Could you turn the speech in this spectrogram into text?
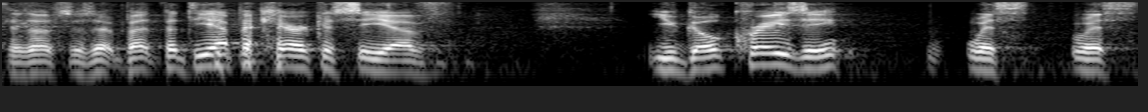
But, but the epicaricacy of you go crazy with, with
